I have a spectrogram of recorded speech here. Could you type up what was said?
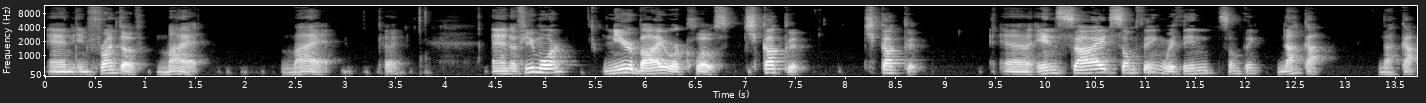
and in front of, 前、前, okay? And a few more, nearby or close, 近く、近く. Uh, inside something, within something, 中、中.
